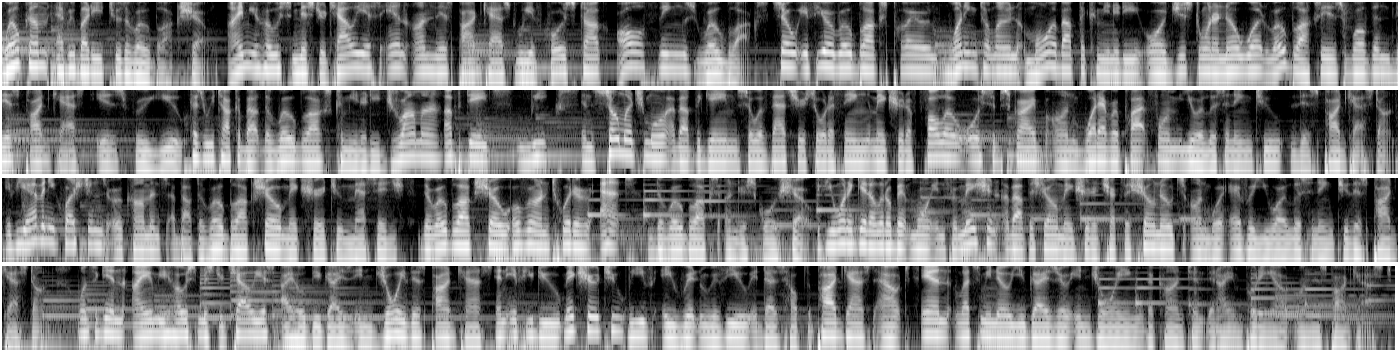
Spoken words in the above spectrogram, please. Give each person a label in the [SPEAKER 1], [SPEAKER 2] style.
[SPEAKER 1] Welcome, everybody, to the Roblox Show. I'm your host, Mr. Talious, and on this podcast, we of course talk all things Roblox. So, if you're a Roblox player wanting to learn more about the community or just want to know what Roblox is, well, then this podcast is for you. Because we talk about the Roblox community drama, updates, leaks, and so much more about the game. So, if that's your sort of thing, make sure to follow or subscribe on whatever platform you are listening to this podcast on. If you have any questions or comments about the Roblox show, make sure to message the Roblox show over on Twitter at the Roblox underscore show. If you want to get a little bit more information about the show, make sure to check the show notes on wherever you are listening to this podcast on. Once again, I am your host, Mr. Talious. I hope you guys enjoy this podcast. And if you do, make sure to leave a written review. It does help the podcast out and lets me know you guys are enjoying the content that I am putting out on this podcast.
